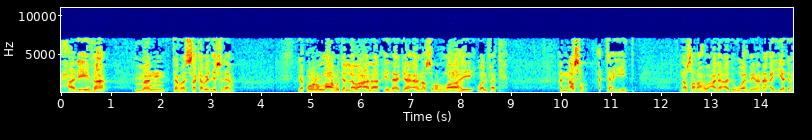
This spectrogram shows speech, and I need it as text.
حليف من تمسك بالإسلام. يقول الله جل وعلا إذا جاء نصر الله والفتح. النصر التأييد. نصره على عدوه بمعنى أيده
